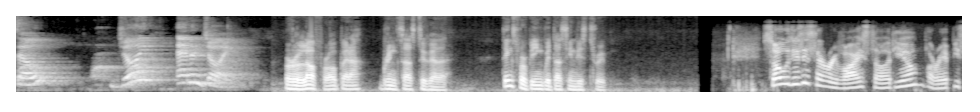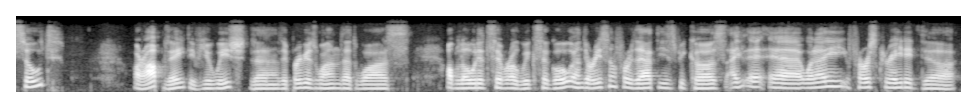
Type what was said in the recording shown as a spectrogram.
So, join and enjoy. Our love for opera brings us together. Thanks for being with us in this trip. So, this is a revised audio or episode or update, if you wish, the, the previous one that was uploaded several weeks ago. And the reason for that is because I, uh, uh when I first created the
